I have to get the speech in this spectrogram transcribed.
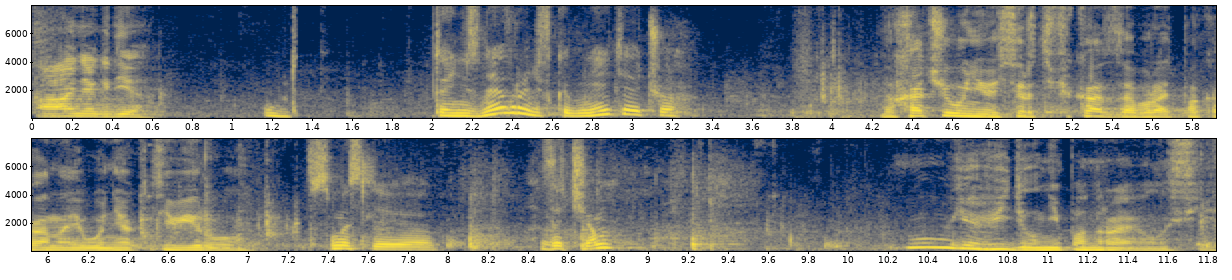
а Аня где? Да не знаю, вроде в кабинете, а что? Да хочу у нее сертификат забрать, пока она его не активировала. В смысле, зачем? Ну, я видел, не понравилось ей.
